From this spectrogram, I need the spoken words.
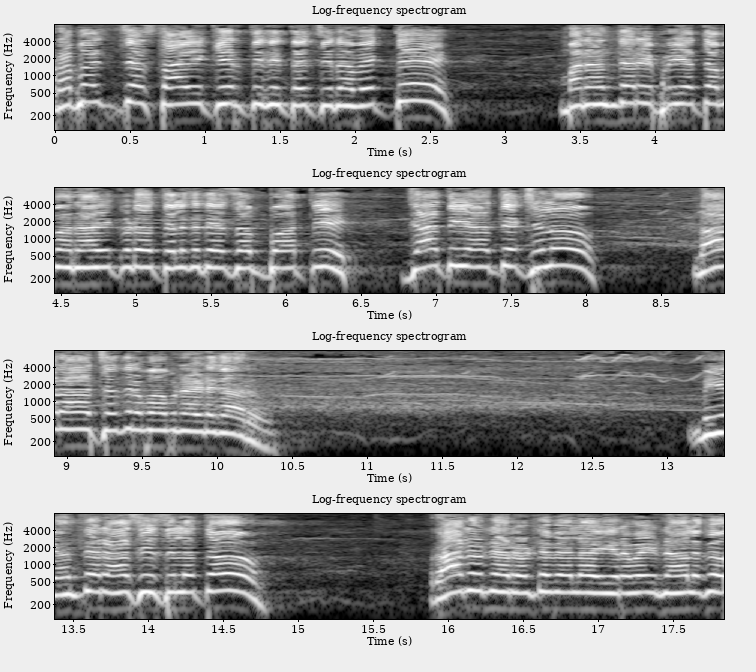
ప్రపంచ స్థాయి కీర్తిని తెచ్చిన వ్యక్తి మనందరి ప్రియతమ నాయకుడు తెలుగుదేశం పార్టీ జాతీయ అధ్యక్షులు నారా చంద్రబాబు నాయుడు గారు. మీ అందరి ఆశీస్సులతో రానున్న రెండు వేల ఇరవై నాలుగు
